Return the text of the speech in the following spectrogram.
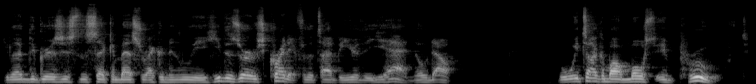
He led the Grizzlies to the second best record in the league. He deserves credit for the type of year that he had, no doubt. When we talk about most improved,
